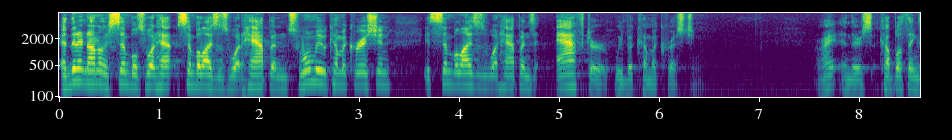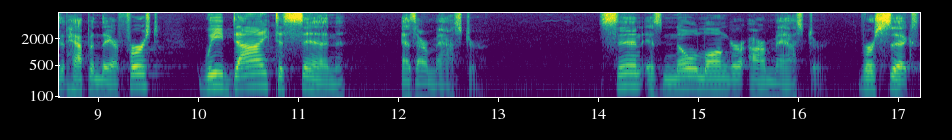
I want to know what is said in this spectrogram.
And then it not only what symbolizes what happens when we become a Christian, it symbolizes what happens after we become a Christian. All right? And there's a couple of things that happen there. First, we die to sin as our master. Sin is no longer our master. Verse 6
